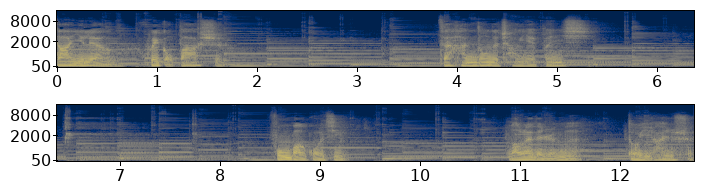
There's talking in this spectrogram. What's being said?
搭一辆灰狗巴士，在寒冬的长夜奔袭。风暴过境，劳累的人们都已安睡。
